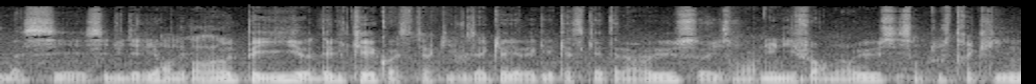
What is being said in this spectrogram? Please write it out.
bah, c'est du délire. On est dans un autre pays euh, déliqué, quoi. C'est-à-dire qu'ils vous accueillent avec les casquettes à la russe, euh, ils sont en uniforme russe, ils sont tous très clean.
